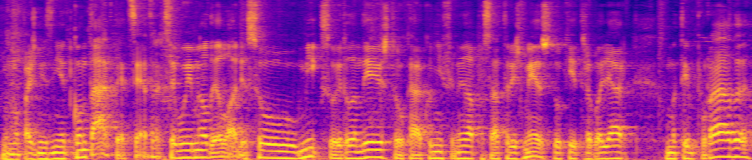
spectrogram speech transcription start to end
numa páginazinha de contacto, etc. Recebo um e-mail dele: Olha, sou Mick, sou irlandês, estou cá com a minha família há passar três meses, estou aqui a trabalhar uma temporada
